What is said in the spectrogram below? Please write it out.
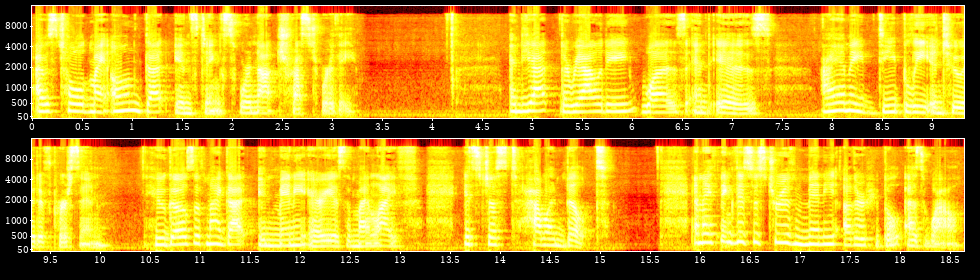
I was told my own gut instincts were not trustworthy. And yet, the reality was and is I am a deeply intuitive person who goes with my gut in many areas of my life. It's just how I'm built. And I think this is true of many other people as well.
